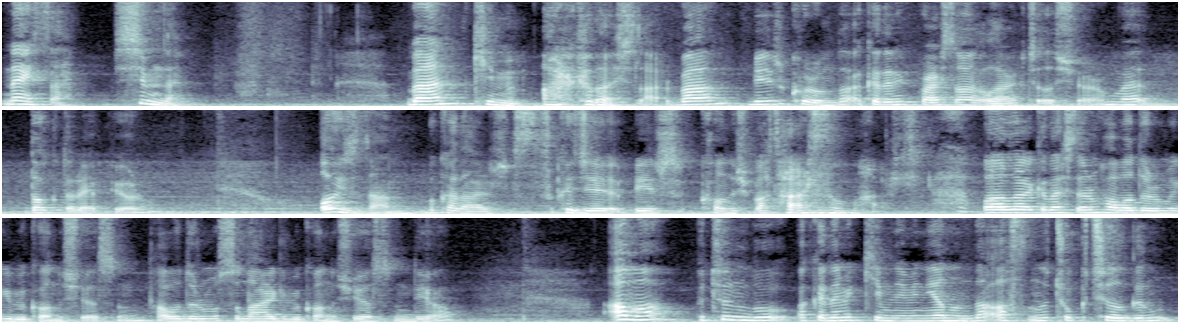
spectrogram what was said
Neyse şimdi ben kimim arkadaşlar? Ben bir kurumda akademik personel olarak çalışıyorum ve doktora yapıyorum. O yüzden bu kadar sıkıcı bir konuşma tarzım var. Bazı arkadaşlarım hava durumu gibi konuşuyorsun, hava durumu sunar gibi konuşuyorsun diyor. Ama bütün bu akademik kimliğimin yanında aslında çok çılgın,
